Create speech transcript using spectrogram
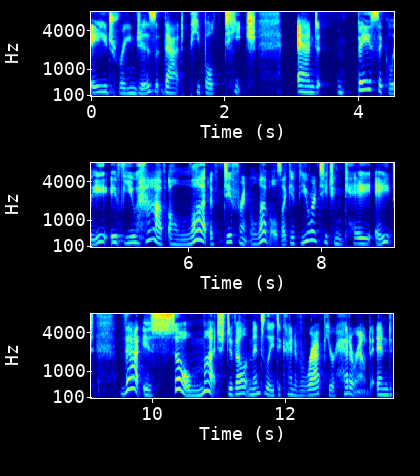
age ranges that people teach. And basically, if you have a lot of different levels, like if you are teaching K 8, that is so much developmentally to kind of wrap your head around. And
